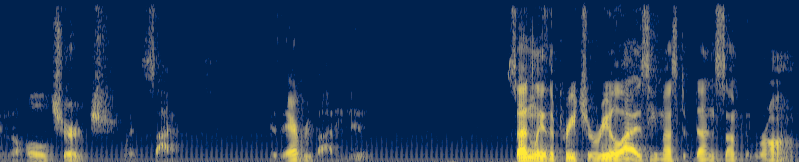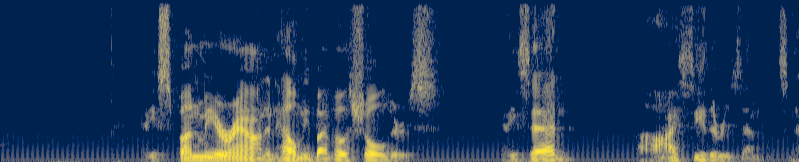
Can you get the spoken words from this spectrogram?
And the whole church everybody knew. Suddenly, the preacher realized he must have done something wrong. And he spun me around and held me by both shoulders. And he said, oh, I see the resemblance now.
